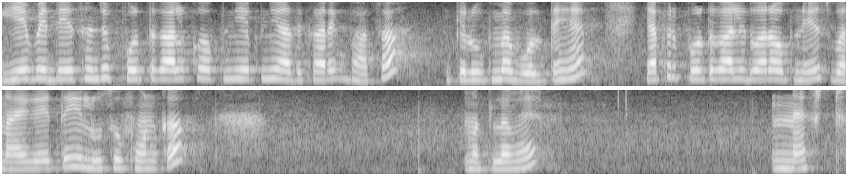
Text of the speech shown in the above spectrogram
ये वे देश हैं जो पुर्तगाल को अपनी अपनी आधिकारिक भाषा के रूप में बोलते हैं, या फिर पुर्तगाली द्वारा उपनिवेश बनाए गए थे ये लूसोफोन का। मतलब है। नेक्स्ट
